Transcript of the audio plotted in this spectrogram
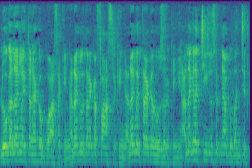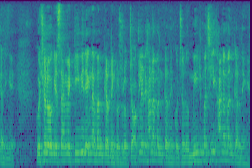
लोग अलग अलग तरह का उपवास रखेंगे, अलग अलग तरह का फास्ट रखेंगे, अलग अलग तरह का रोज़ा रखेंगे, अलग अलग चीज़ों से अपने आप को वंचित करेंगे। कुछ लोग इस समय टीवी देखना बंद कर देंगे, कुछ लोग चॉकलेट खाना बंद कर देंगे, कुछ लोग मीट मछली खाना बंद कर देंगे,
